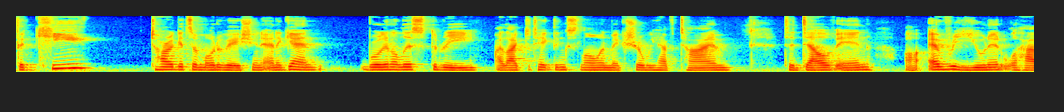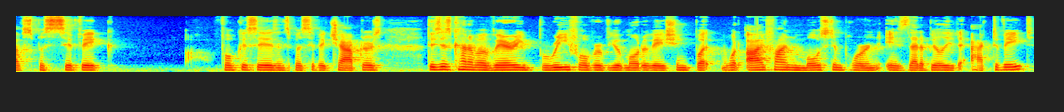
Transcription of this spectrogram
The key targets of motivation, and again, we're going to list three. I like to take things slow and make sure we have time to delve in. Uh, every unit will have specific uh, focuses and specific chapters. This is kind of a very brief overview of motivation, but what I find most important is that ability to activate,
